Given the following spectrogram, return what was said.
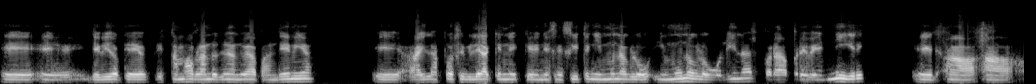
eh, eh, debido a que estamos hablando de una nueva pandemia. hay la posibilidad que, que necesiten inmunoglobulinas para prevenir a,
